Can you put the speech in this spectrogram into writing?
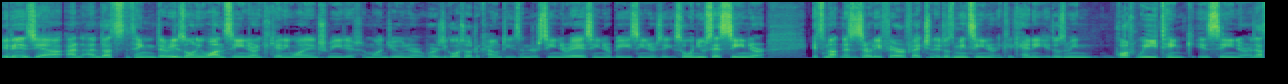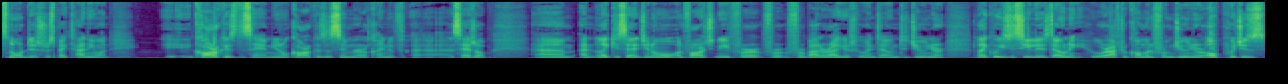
It is, yeah, and and that's the thing. There is only one senior in Kilkenny, one intermediate, and one junior. Whereas you go to other counties and there's senior A, senior B, senior C. So when you say senior, it's not necessarily a fair reflection. It doesn't mean senior in Kilkenny. It doesn't mean what we think is senior, and that's no disrespect to anyone. Cork is the same, you know. Cork is a similar kind of uh, uh, setup, um, and like you said, you know, unfortunately for for for Ballyragget, who went down to junior, likewise you see Lisdowney, who are after coming from junior up, which is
